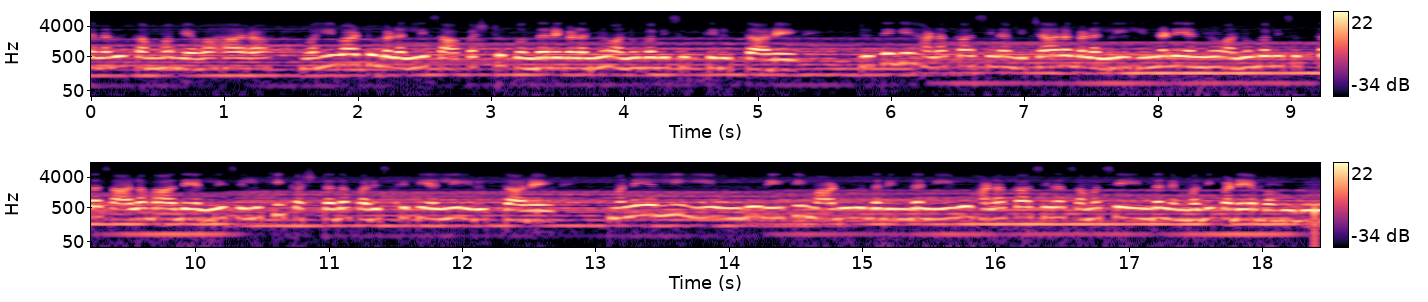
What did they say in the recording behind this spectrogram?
ಜನರು ತಮ್ಮ ವ್ಯವಹಾರ, ವಹಿವಾಟುಗಳಲ್ಲಿ ಸಾಕಷ್ಟು ತೊಂದರೆಗಳನ್ನು ಅನುಭವಿಸುತ್ತಿರುತ್ತಾರೆ. ಜೊತೆಗೆ ಹಣಕಾಸಿನ ವಿಚಾರಗಳಲ್ಲಿ ಹಿನ್ನಡೆಯನ್ನು ಅನುಭವಿಸುತ್ತಾ ಸಾಲಬಾಧೆಯಲ್ಲಿ ಸಿಲುಕಿ ಕಷ್ಟದ ಪರಿಸ್ಥಿತಿಯಲ್ಲಿ ಇರುತ್ತಾರೆ. ಮನೆಯಲ್ಲಿ ಈ ಒಂದು ರೀತಿ ಮಾಡುವುದರಿಂದ ನೀವು ಹಣಕಾಸಿನ ಸಮಸ್ಯೆಯಿಂದ ನೆಮ್ಮದಿ ಪಡೆಯಬಹುದು.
